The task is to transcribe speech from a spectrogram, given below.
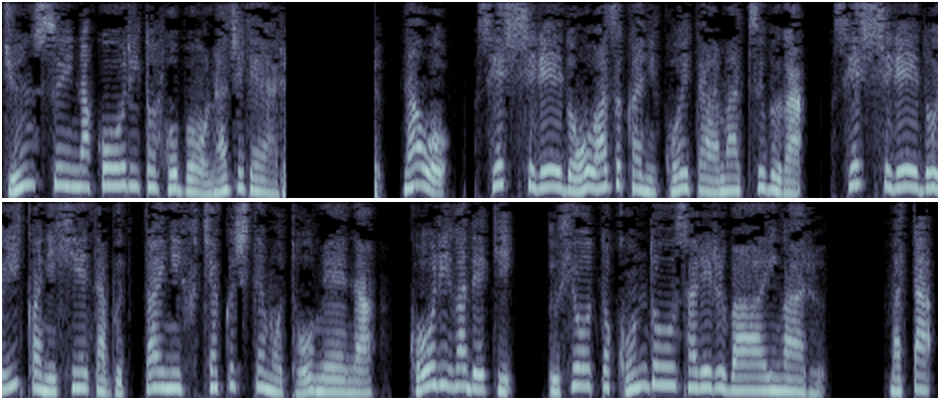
純粋な氷とほぼ同じである。なお、摂氏0度をわずかに超えた雨粒が、摂氏0度以下に冷えた物体に付着しても透明な氷ができ、雨氷と混同される場合がある。また、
